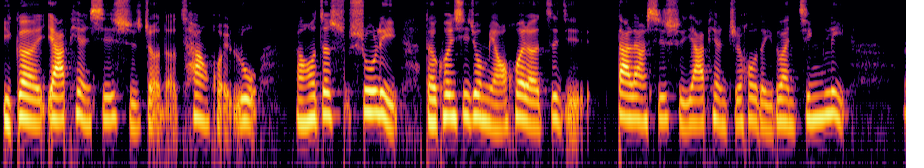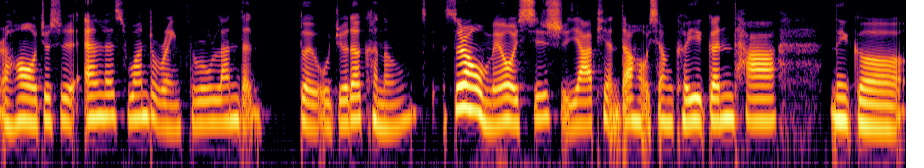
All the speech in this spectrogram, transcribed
一个鸦片吸食者的忏悔录》，然后这书里德昆西就描绘了自己。大量吸食鸦片之后的一段经历，然后就是 endless wandering through London。对我觉得可能虽然我没有吸食鸦片，但好像可以跟他那个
